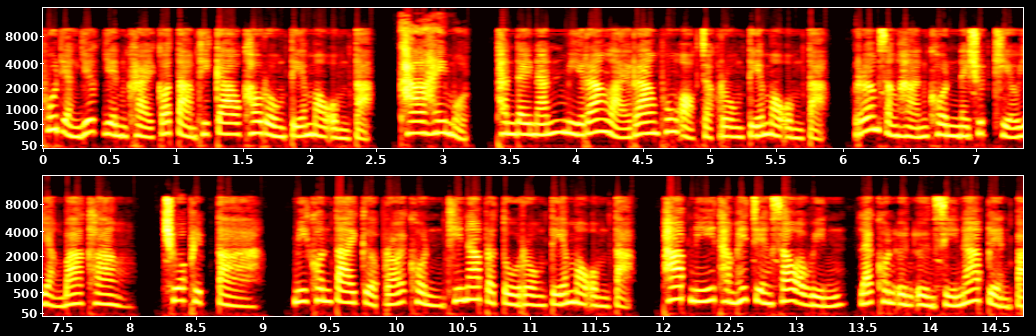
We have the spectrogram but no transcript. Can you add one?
พูดอย่างเยือกเย็นใครก็ตามที่ก้าวเข้าโรงเตี้ยมเมาอมตักฆ่าให้หมด ทันใดนั้นมีร่างหลายร่างพุ่งออกจากโรงเตี้ยมเมาอมตักเริ่มสังหารคนในชุดเขียวอย่างบ้าคลั่ง ชั่วพริบตา มีคนตายเกือบร้อยคนที่หน้าประตูโรงเตี้ยมเมาอมตักภาพนี้ทำให้เจียงเศร้าอวิน และคนอื่นๆสีหน้าเปลี่ยนไป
